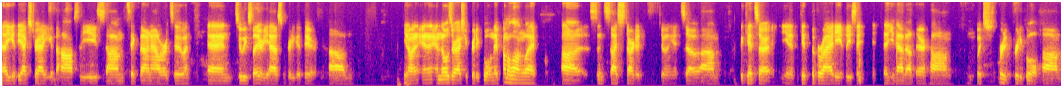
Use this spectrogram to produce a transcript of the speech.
Uh, you get the extract, you get the hops, the yeast. Um, take about an hour or two, and and two weeks later you have some pretty good beer. Um, you know, and, and those are actually pretty cool, and they've come a long way uh, since I started doing it. So um, the kits are, you know, get the variety at least that, that you have out there, um, which is pretty pretty cool. Um,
